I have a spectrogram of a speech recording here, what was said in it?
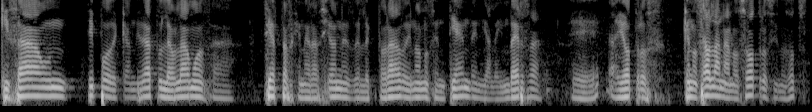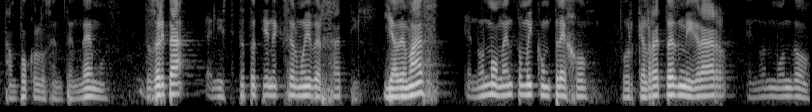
quizá un tipo de candidatos le hablamos a ciertas generaciones del electorado y no nos entienden, y a la inversa eh, hay otros que nos hablan a nosotros y nosotros tampoco los entendemos. Entonces ahorita el instituto tiene que ser muy versátil y además, en un momento muy complejo, porque el reto es migrar en un mundo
